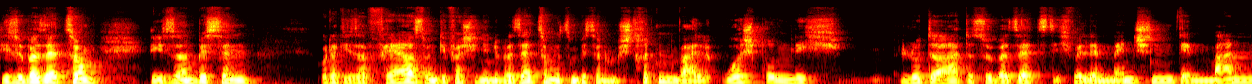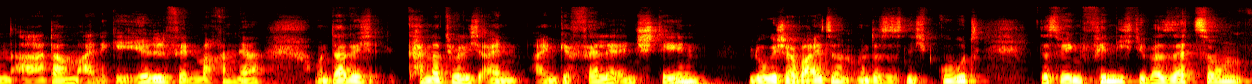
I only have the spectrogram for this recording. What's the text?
Diese Übersetzung, die ist ein bisschen, oder dieser Vers und die verschiedenen Übersetzungen ist ein bisschen umstritten, weil ursprünglich Luther hat es übersetzt, ich will dem Menschen, dem Mann Adam eine Gehilfin machen, ja, und dadurch kann natürlich ein, ein Gefälle entstehen, logischerweise, und das ist nicht gut. Deswegen finde ich die Übersetzung,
